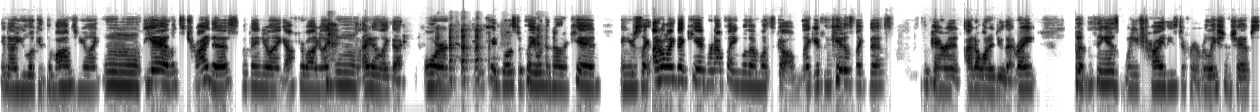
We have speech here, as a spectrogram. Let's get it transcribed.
And now you look at the moms and you're like, mm, yeah, let's try this. But then you're like, after a while, you're like, mm, I didn't like that. Or your kid goes to play with another kid and you're just like, I don't like that kid. We're not playing with them. Let's go. Like if the kid is like this, the parent, I don't want to do that, right? But the thing is, when you try these different relationships,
